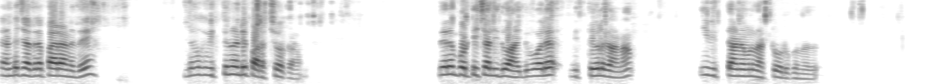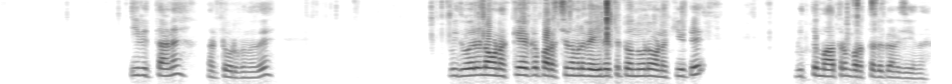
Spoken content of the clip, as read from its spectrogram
രണ്ട് ചതുരപ്പാരാണിത് ഇത് നമുക്ക് വിത്തിന് വേണ്ടി പറിച്ചു വെക്കണം. ഇതെല്ലാം പൊട്ടിച്ചാൽ ഇതുവാ ഇതുപോലെ വിത്തുകൾ കാണാം. ഈ വിത്താണ് നമ്മൾ നട്ടു കൊടുക്കുന്നത്. ഈ വിത്താണ് നട്ടു കൊടുക്കുന്നത്. അപ്പോൾ ഇതുപോലെയുള്ള ഉണക്കയൊക്കെ പറിച്ച് നമ്മൾ വെയിലത്തിട്ട് ഒന്നുകൂടെ ഉണക്കിയിട്ട് വിത്ത് മാത്രം പുറത്തെടുക്കുകയാണ് ചെയ്യുന്നത്.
